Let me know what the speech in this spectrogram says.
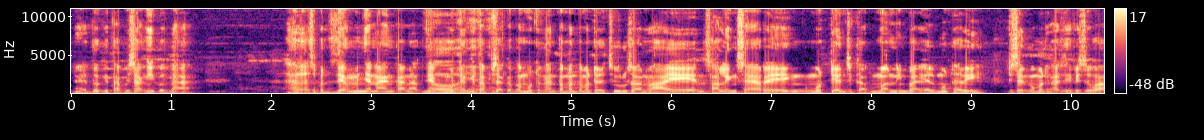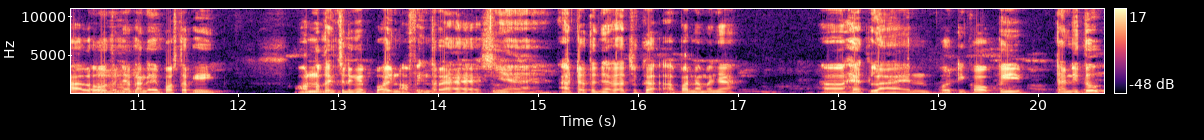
Nah itu kita bisa ngikut. Nah hal-hal seperti itu yang menyenangkan. Artinya kemudian kita bisa ketemu dengan teman-teman dari jurusan lain, saling sharing, kemudian juga menimba ilmu dari desain komunikasi visual. Oh ternyata nggak poster ki ono yang jenenge point of interest. Ya. Ada ternyata juga apa namanya eh, headline, body copy, dan itu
